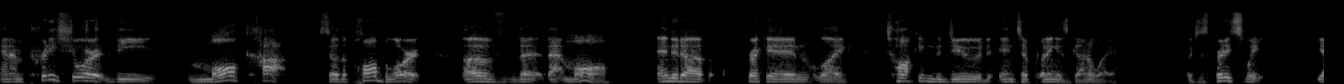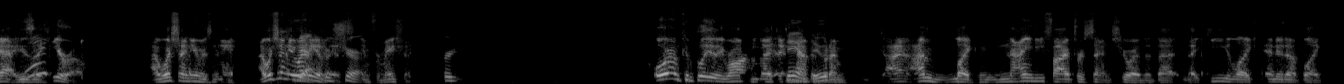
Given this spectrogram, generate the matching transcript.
and I'm pretty sure the mall cop, so the Paul Blart of the that mall, ended up freaking like talking the dude into putting his gun away, which is pretty sweet. Yeah, he's What? a hero. I wish I knew his name. I wish I knew Yeah, any of this sure. information. For- Or I'm completely wrong that didn't Damn, happen, dude. but I'm I, I'm like 95% sure that, that that he like ended up like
